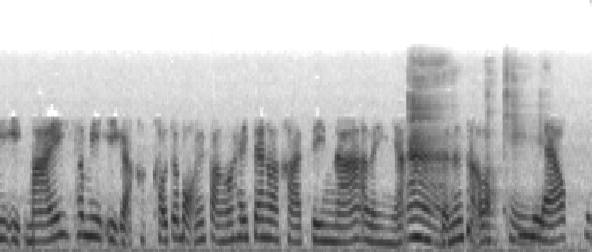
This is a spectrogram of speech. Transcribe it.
มีอีกไหมถ้ามีอีกอะเขาจะบอกให้ฟังว่าให้แจ้งราคาจริงนะอะไรอย่างเงี้ยอ่าแต่เนื่องจากว่าโอเคมีแล้วคือ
